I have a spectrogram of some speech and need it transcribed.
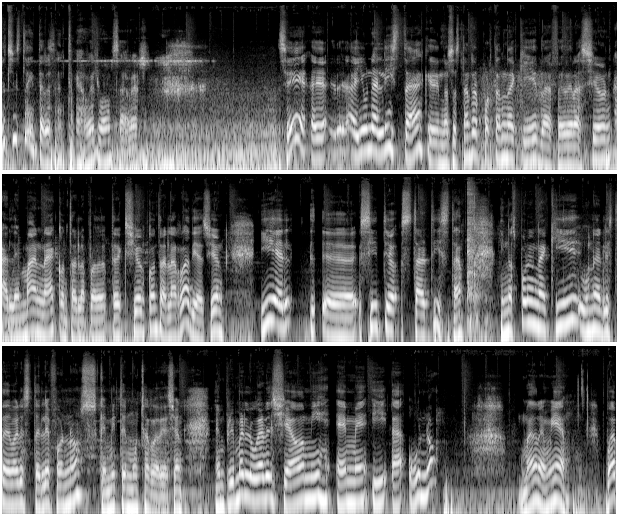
Esto está interesante. A ver, vamos a ver. Sí, eh, hay una lista que nos están reportando aquí la Federación Alemana contra la Protección contra la Radiación y el eh, sitio Startista y nos ponen aquí una lista de varios teléfonos que emiten mucha radiación. En primer lugar el Xiaomi MIA1. Madre mía. Voy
